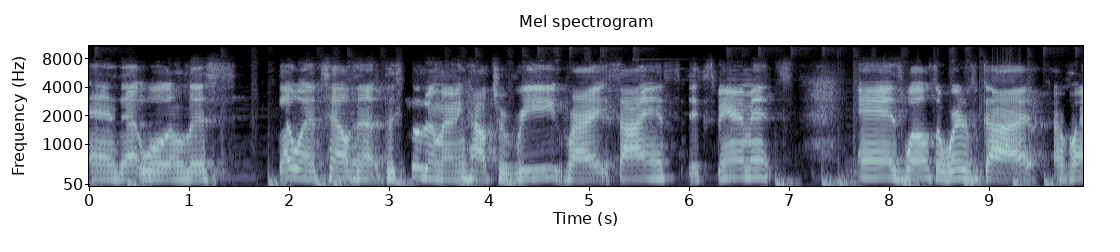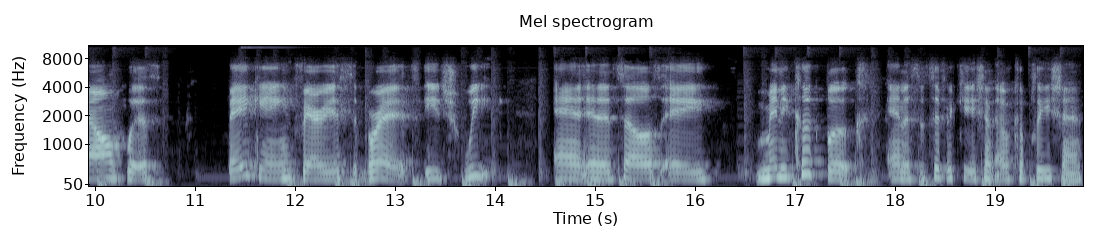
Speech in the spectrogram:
and that will enlist that will entail the, the children learning how to read, write, science, experiments, as well as the Word of God around with baking various breads each week. And it entails a mini cookbook and a certification of completion.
